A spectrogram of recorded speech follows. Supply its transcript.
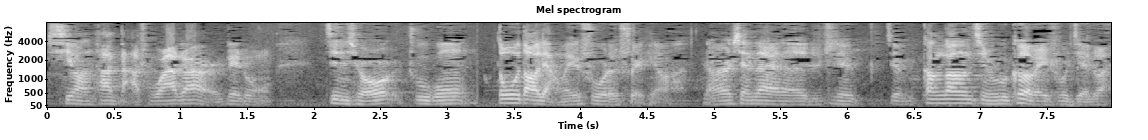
希望他打出阿扎尔这种进球、助攻都到两位数的水平。然而现在呢，这这刚刚进入个位数阶段。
